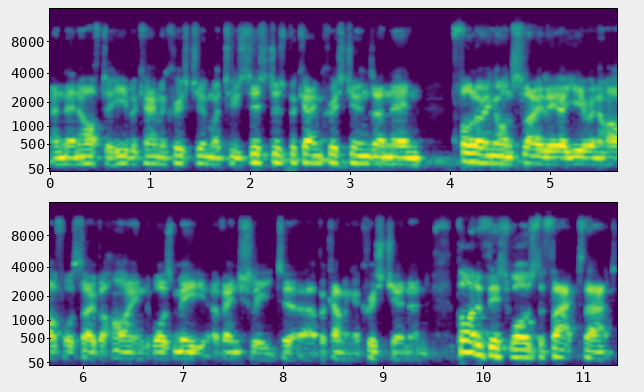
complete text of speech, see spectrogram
and then after he became a Christian, my two sisters became Christians. And then following on slowly, a year and a half or so behind, was me eventually to uh, becoming a Christian. And part of this was the fact that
